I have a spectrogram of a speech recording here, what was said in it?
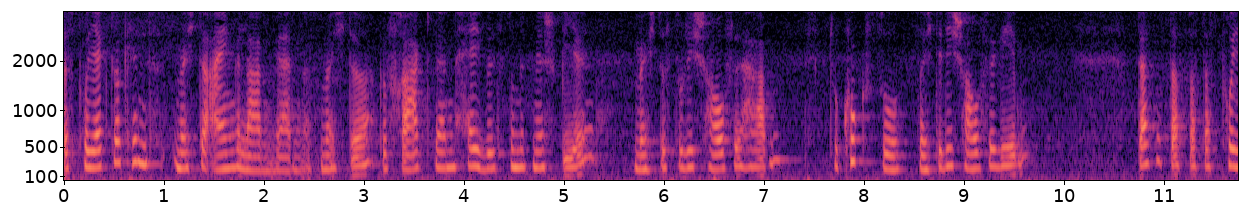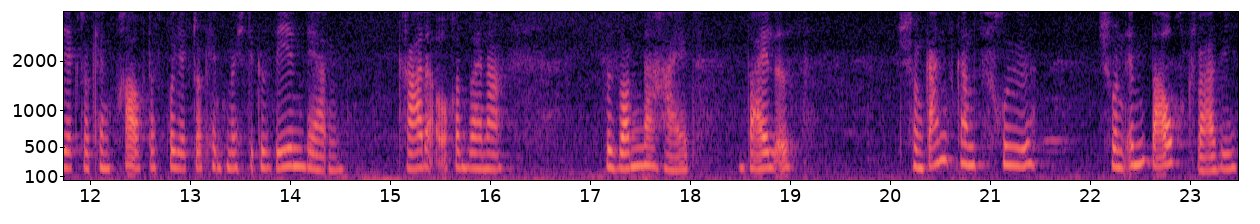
Das Projektorkind möchte eingeladen werden. Es möchte gefragt werden, hey, willst du mit mir spielen? Möchtest du die Schaufel haben? Du guckst so, soll ich dir die Schaufel geben? Das ist das, was das Projektorkind braucht. Das Projektorkind möchte gesehen werden, gerade auch in seiner Besonderheit, weil es schon ganz, ganz früh, schon im Bauch quasi,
